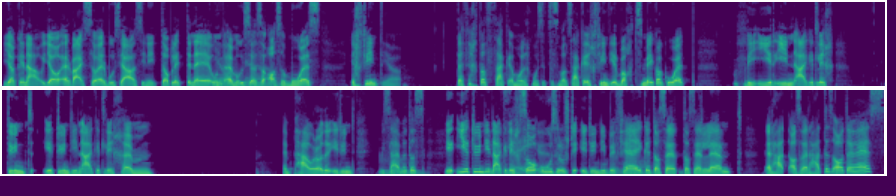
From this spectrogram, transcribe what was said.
Ja, genau. Ja, er weiß so, er muss ja auch seine Tabletten nehmen und Ja, er muss ja also, genau. also muss. Ich finde, Ja. darf ich das sagen? Ich muss jetzt das mal sagen. Ich finde, ihr macht es mega gut, wie ihr ihn eigentlich, dünnt, ihr dünnt ihn eigentlich, ähm, empower oder ihr dünnt, wie sagt man das? Ihr, ihr dünnt ihn eigentlich so ausrüsten, ihr dünnt ihn befähigen, dass er, dass er lernt, er hat, also er hat das ADHS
